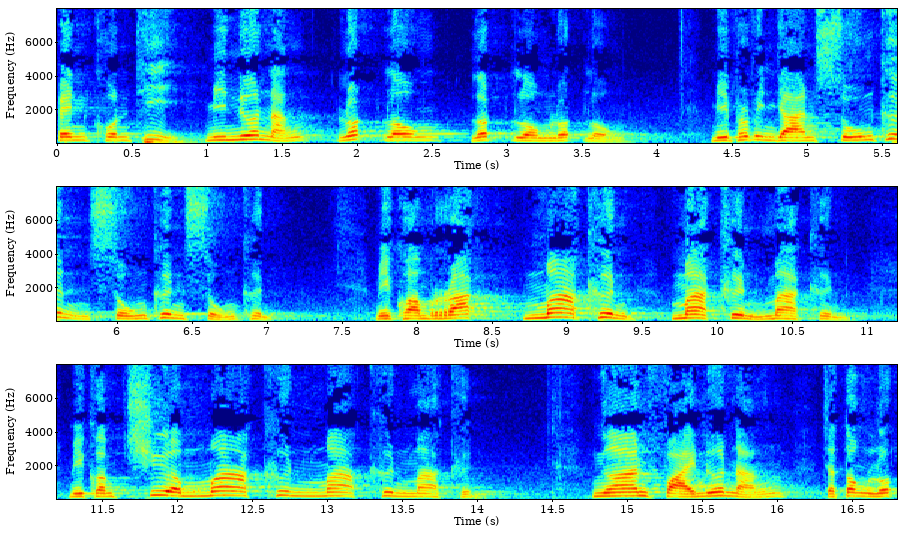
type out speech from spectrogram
เป็นคนที่มีเนื้อหนังลดลงลดลงลดลง มีพระวิญญาณสูงขึ้นสูงขึ้นสูงขึ้น มีความรัก มากขึ้นมากขึ้นมากขึ้น มีความเชื่อมากขึ้นมากขึ้นมากขึ้น งานฝ่ายเนื้อหนังจะต้องลด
